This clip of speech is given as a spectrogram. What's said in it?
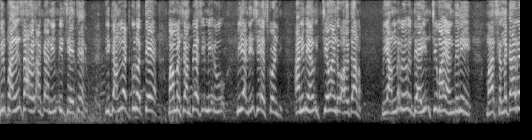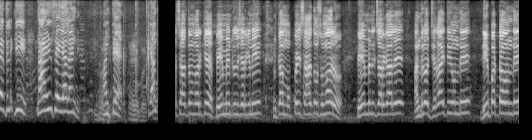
మీరు పని సాగడం కానీ మీరు చేశారు. ఈ గన్నలు అట్టుకుని వస్తే మమ్మల్ని చంపేసి మీరు మీ అన్నీ చేసుకోండి అని మేము ఇచ్చేమండి వాగ్దానం. మీ అందరూ దయించి మా అందిని మా చిన్నకారు రైతులకి న్యాయం చేయాలండి. అంతే. ఎంత శాతం వరకే పేమెంట్లు జరిగినాయి. ఇంకా ముప్పై శాతం సుమారు పేమెంట్ జరగాలి అందులో జిరాయితీ ఉంది డీపట్టా ఉంది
